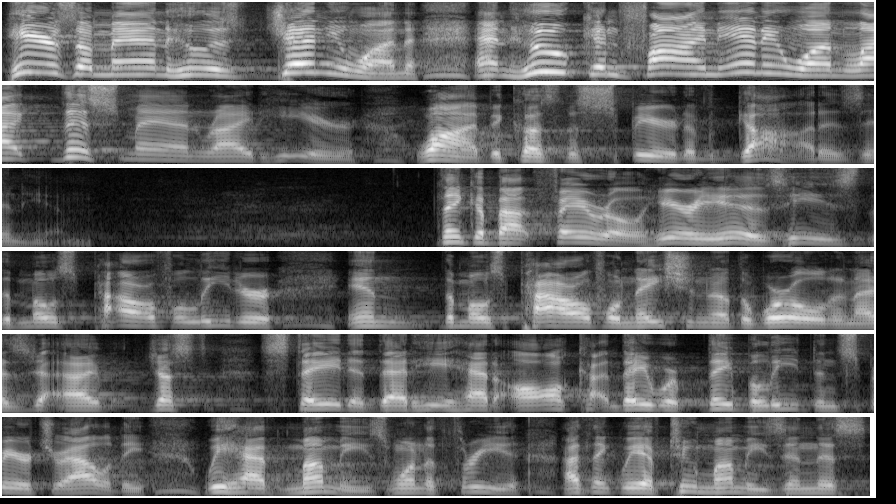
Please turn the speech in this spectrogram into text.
here's a man who is genuine, and who can find anyone like this man right here? Why? Because the Spirit of God is in him. Think about Pharaoh. Here he is. He's the most powerful leader in the most powerful nation of the world. And I just stated that he had all kind, they were they believed in spirituality. We have mummies, one of three. I think we have two mummies in this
